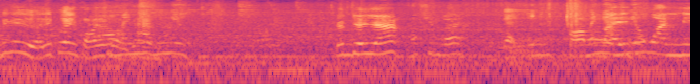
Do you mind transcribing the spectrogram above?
ไม่ได้เหลือที่เพื่อนขอให้พผอมไม่มีทำไม่มี กันเยอะแยะๆมาชิมเลยแกะกินพอไม่ไปมีไม่มีทุกวันมี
